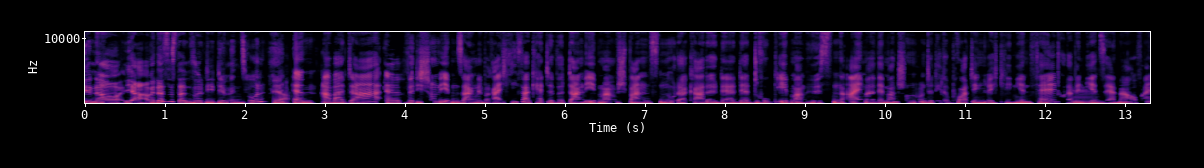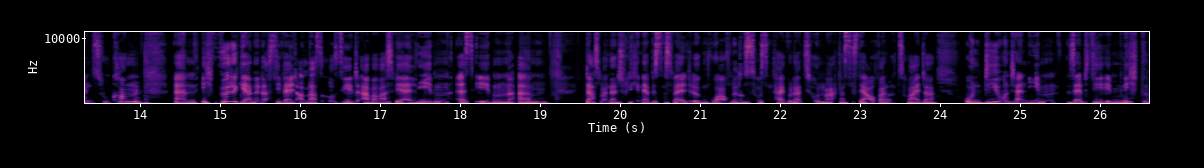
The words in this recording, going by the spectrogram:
genau, ja, aber das ist dann so die Dimension. Ja. Ähm, aber da äh, würde ich schon eben sagen, der Bereich Lieferkette wird dann eben am spannendsten oder gerade der, der Druck eben am höchsten einmal, wenn man schon unter die Reporting-Richtlinien fällt oder wenn mhm. die jetzt mhm. sehr nah auf einen zukommen. Mhm. Ähm, ähm, ich würde gerne, dass die Welt anders aussieht, aber was wir erleben, ist eben, ähm, dass man natürlich in der Businesswelt irgendwo auch eine Ressourcenkalkulation macht, was ist der Aufwand und so weiter. Und die Unternehmen, selbst die eben nicht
